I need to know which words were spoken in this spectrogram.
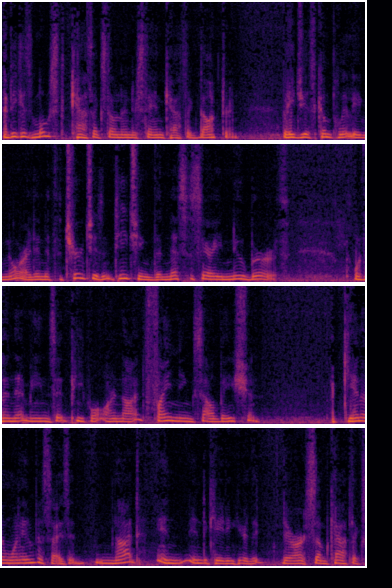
And because most Catholics don't understand Catholic doctrine, they just completely ignore it. And if the church isn't teaching the necessary new birth, well, then that means that people are not finding salvation. Again, I want to emphasize it, not in indicating here that there are some Catholics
